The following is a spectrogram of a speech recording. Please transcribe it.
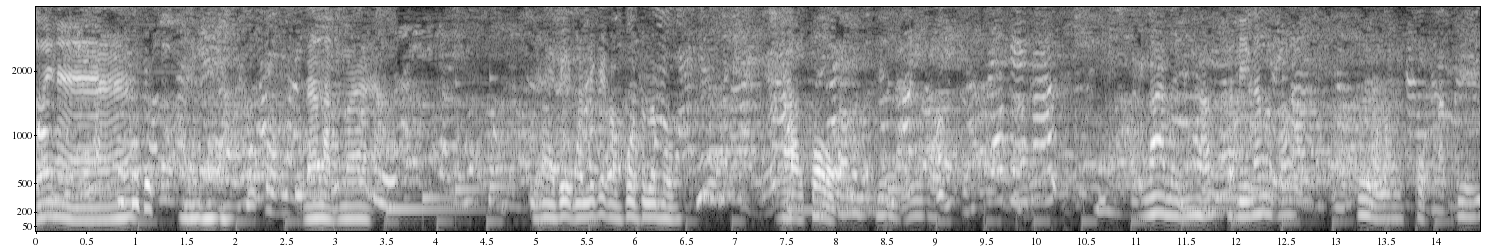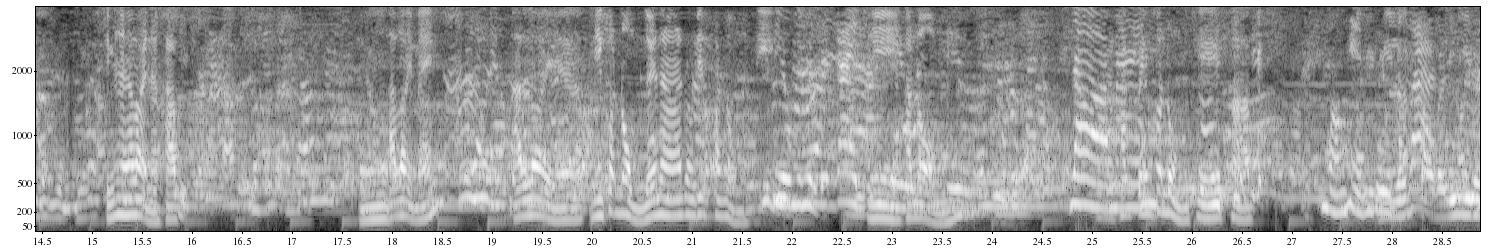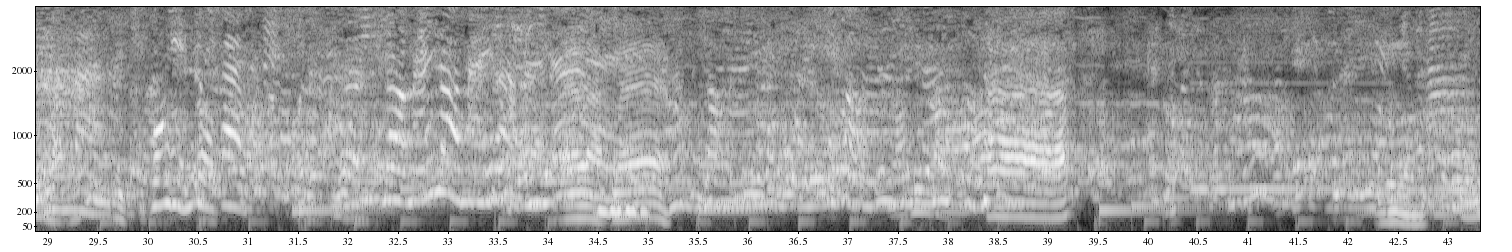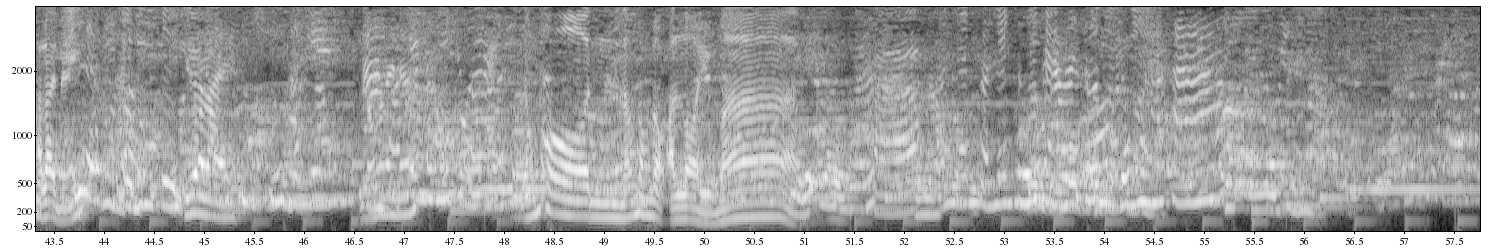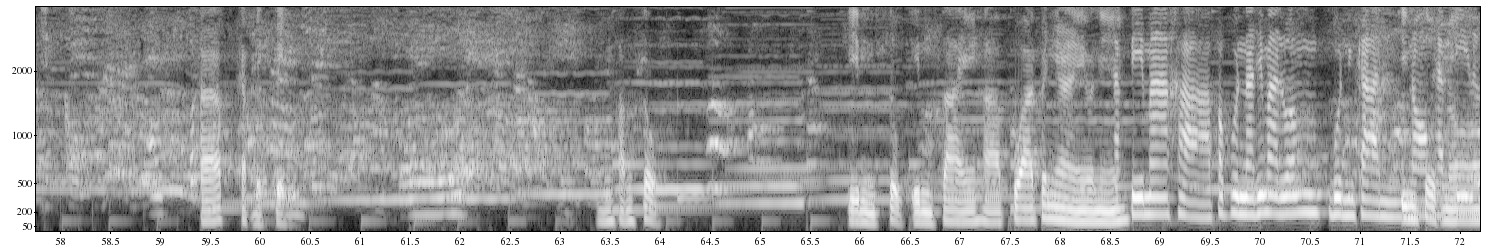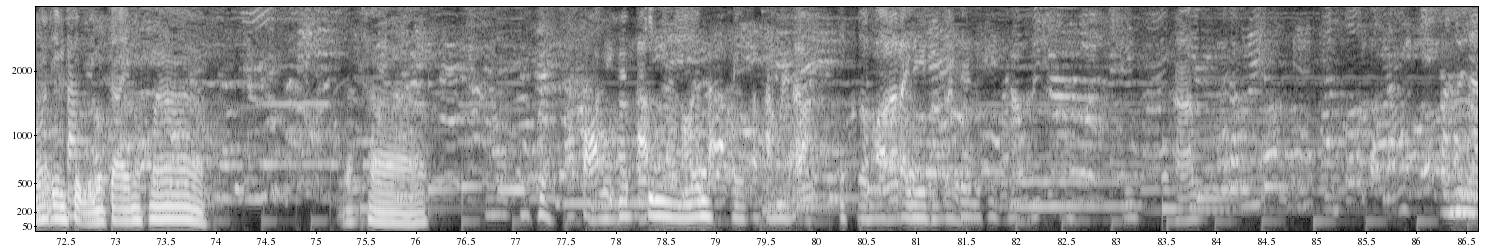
ด้วยนะ น่ารักมากใช่พี่มันไม่ใช่ของโปรดสำหรับผมของโปรดล่าดเลยนะครับพอดีนั่งก็เออลองกดครับพี่นั่งผมเยอะชิ้นให้อร่อยนะครับอืมอร่อยไหมอร่อยอะมีขนมด้วยนะตรงที่ขนมดิวมันอยู่ใกล้ๆนี่ขนมหล่อไหมมันเป็นขนมเค้กครับ มองเห็นดูมีรสสตรอเบอรี่ด้วยนะมองเห็นดูค่ะหล่อไหมหล่อไหมหล่อไหมเอ้ยน่ารักมากครับอืมอร่อยไหมชื่ออะไร น้องอะไรนะ น้องพลน้องพลบอกอร่อยมาก เล่นก่อนเล่นตรงนี้แต่อะไรเพิ่มอีกตรงนึงนะคะ ครับกับเด็กๆมีความสุข อิ่มสุขอิ่มใจครับพวาดเป็นไงวันนี้แฮปปี้มากค่ะ ขอบคุณนะที่มาร่วมบุญกันอิ่มสุขแฮปเนาะปี้เลยอิ่มสุขค่ะอิ่มใจมากๆนะครับกินไงเริ่มไปประทังไหมครับอะไรดีครับเต้นที่ครับ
